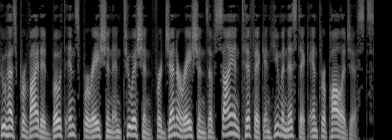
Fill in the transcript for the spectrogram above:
who has provided both inspiration and tuition for generations of scientific and humanistic anthropologists.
